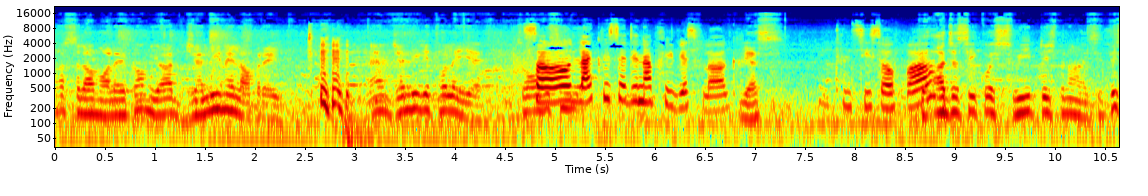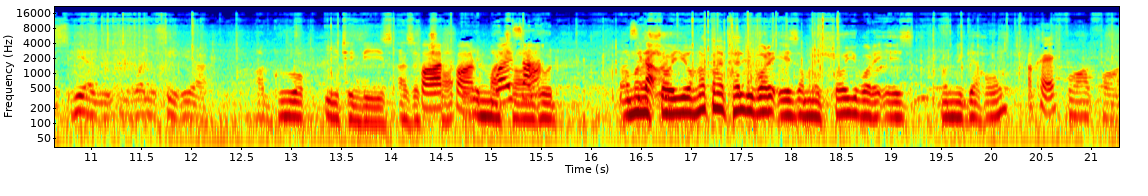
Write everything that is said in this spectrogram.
Assalamualaikum. You are jelly ne labrei. and jelly ke thole hi hai. So, so like we said in our previous vlog. Yes. You can see so far. I just see quite sweet dish banana. See this here, you, what you see here. I grew up eating these as a child in my what childhood. I'm going to show one. you. I'm not going to tell you what it is. I'm going to show you what it is when we get home. Okay. Far, far.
